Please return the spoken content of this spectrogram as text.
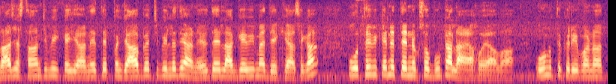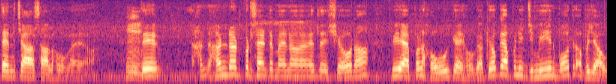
ਰਾਜਸਥਾਨ ਚ ਵੀ ਕਈਆਂ ਨੇ ਤੇ ਪੰਜਾਬ ਵਿੱਚ ਵੀ ਲੁਧਿਆਣੇ ਦੇ ਲਾਗੇ ਵੀ ਮੈਂ ਦੇਖਿਆ ਸੀਗਾ ਉੱਥੇ ਵੀ ਕਹਿੰਦੇ 300 ਬੂਟਾ ਲਾਇਆ ਹੋਇਆ ਵਾ। ਉਹਨੂੰ ਤਕਰੀਬਨ 3-4 ਸਾਲ ਹੋ ਗਏ ਆ। ਤੇ ਹੰ- 100% ਮੈਨੂੰ ਇਹਦੇ ਸ਼ੋਰ ਆ ਵੀ ਐਪਲ ਹੋ ਹੀ ਗਏ ਹੋਗਾ ਕਿਉਂਕਿ ਆਪਣੀ ਜ਼ਮੀਨ ਬਹੁਤ ਉਪਜਾਊ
